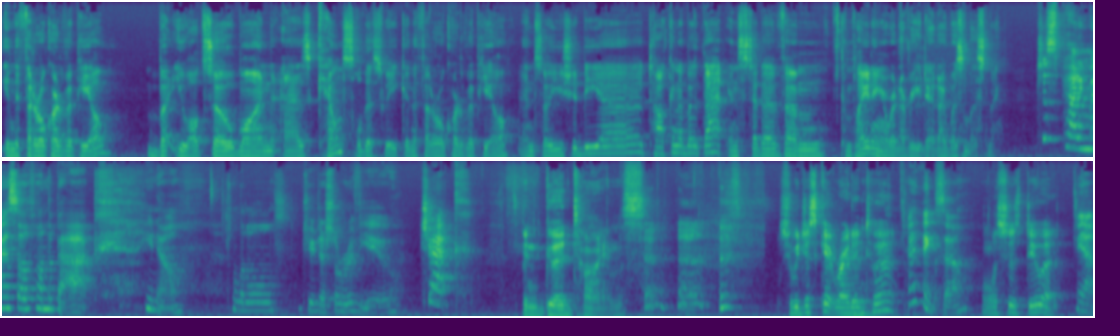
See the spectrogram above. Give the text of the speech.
in the Federal Court of Appeal, but you also won as counsel this week in the Federal Court of Appeal. And so you should be uh, talking about that instead of um, complaining or whatever you did. I wasn't listening. Just patting myself on the back, you know, a little judicial review. Check. It's been good times. should we just get right into it? I think so. Well, let's just do it. Yeah,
